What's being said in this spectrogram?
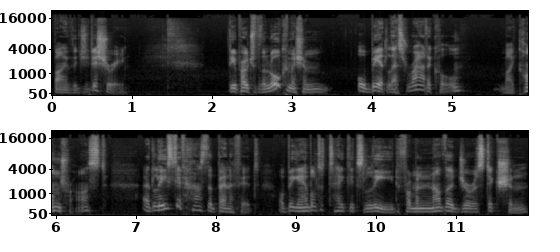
by the judiciary. The approach of the Law Commission, albeit less radical, by contrast, at least it has the benefit of being able to take its lead from another jurisdiction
